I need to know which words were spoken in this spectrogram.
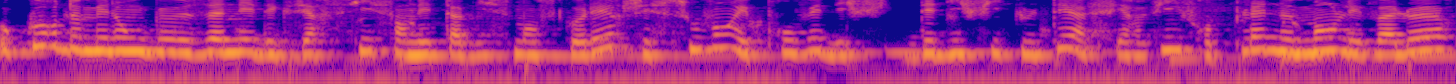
Au cours de mes longues années d'exercice en établissement scolaire, j'ai souvent éprouvé des, difficultés à faire vivre pleinement les valeurs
